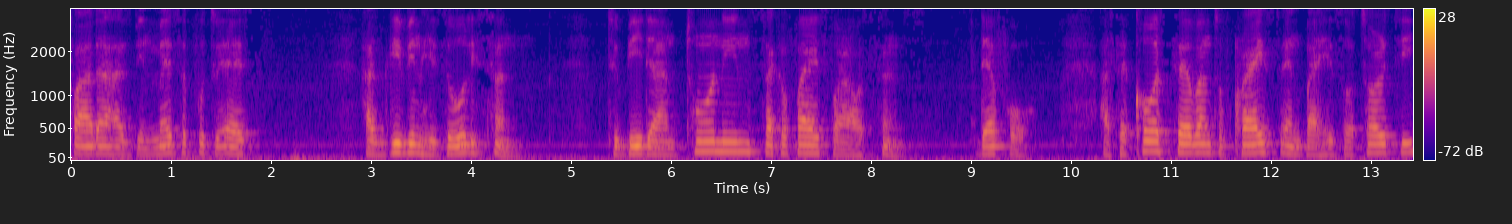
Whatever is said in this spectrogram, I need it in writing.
Father, has been merciful to us, has given His only Son to be the atoning sacrifice for our sins. Therefore, as a called servant of Christ and by his authority,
